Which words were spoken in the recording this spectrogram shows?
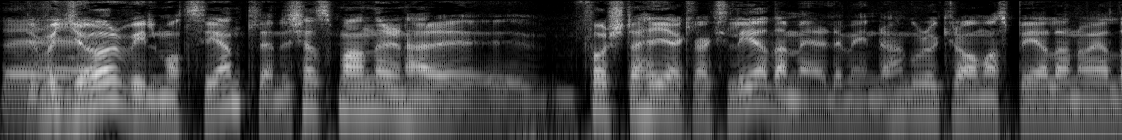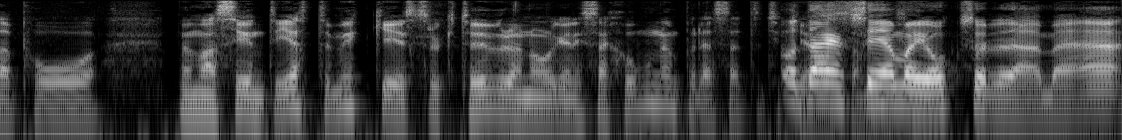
Det, Eh, vad gör Wilmots egentligen? Det känns som han är den här eh, första hejaklacksledaren mer eller mindre. Han går och kramar spelarna och eldar på. Men man ser ju inte jättemycket i strukturen och organisationen på det sättet tycker Och jag. där som- ser man ju också det där med, äh,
